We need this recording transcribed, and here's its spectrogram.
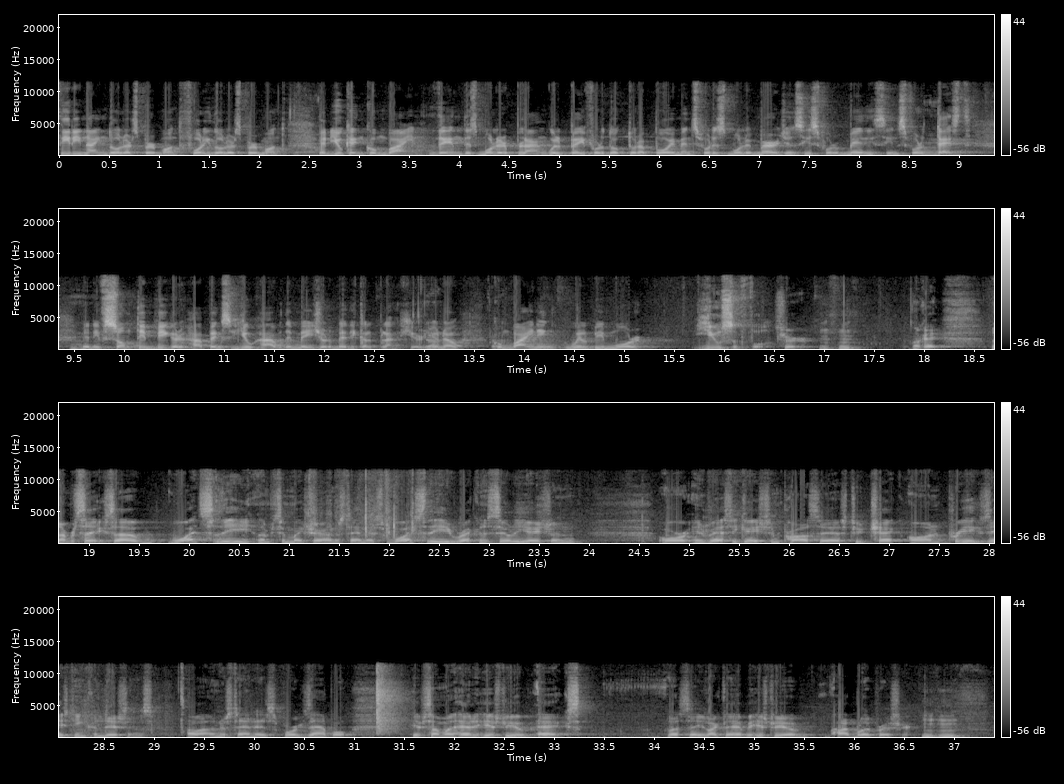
$39 per month, $40 per month. And you can combine. Then the smaller plan will pay for doctor appointments, for small emergencies, for medicines, for Mm-hmm. tests. And if something bigger happens, you have the major medical plan here. Yeah. You know, combining will be more useful. Sure. Okay. Number six, uh, what's the, let me make sure I understand this. What's the reconciliation or investigation process to check on pre-existing conditions? Oh, I understand this. For example, if someone had a history of X, let's say like they have a history of high blood pressure,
